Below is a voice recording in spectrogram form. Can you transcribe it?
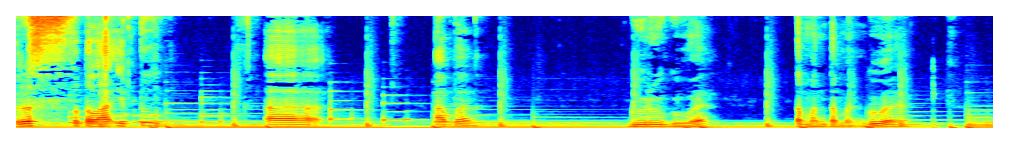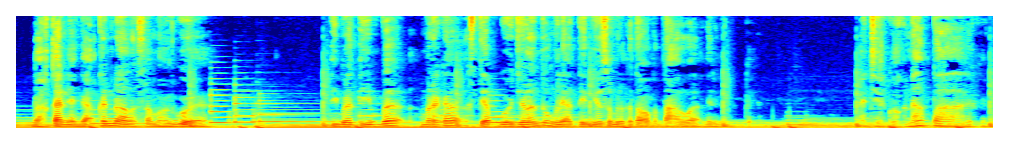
Terus setelah itu uh, apa guru gue teman-teman gue bahkan yang nggak kenal sama gue tiba-tiba mereka setiap gue jalan tuh ngeliatin dia sambil ketawa-ketawa gitu anjir gue kenapa? Gitu kan.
